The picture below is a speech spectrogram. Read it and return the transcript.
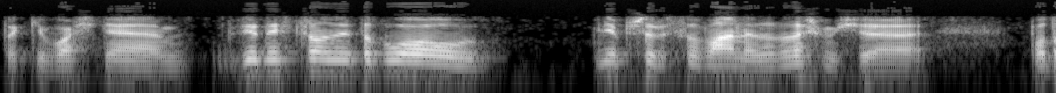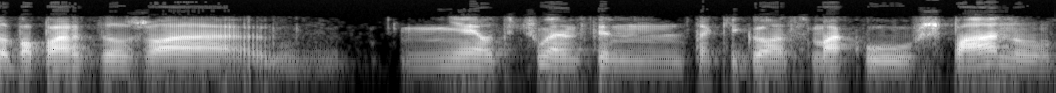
Takie właśnie, z jednej strony to było nieprzerysowane, to też mi się podoba bardzo, że nie odczułem w tym takiego smaku szpanu,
